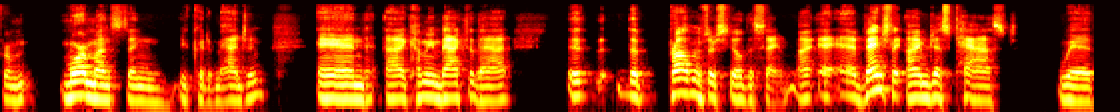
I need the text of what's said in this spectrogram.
for more months than you could imagine. And uh, coming back to that, it, the problems are still the same. I, eventually, I'm just tasked with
